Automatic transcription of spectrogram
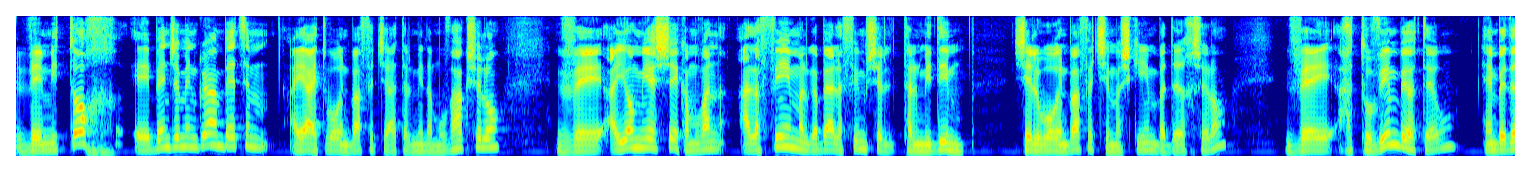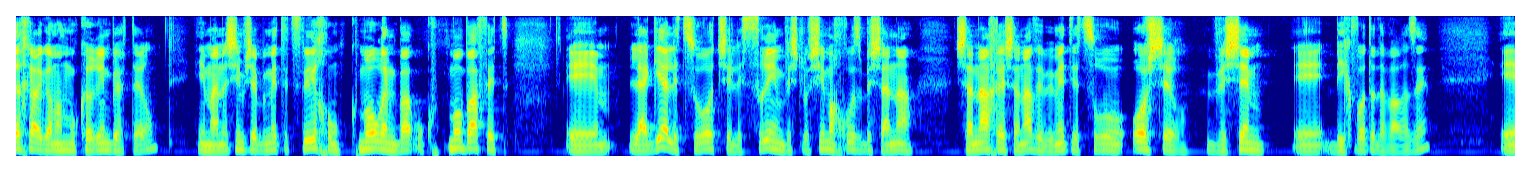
ומתוך אה, בנג'מין גראם בעצם היה את וורן באפט שהיה התלמיד המובהק שלו, והיום יש אה, כמובן אלפים על גבי אלפים של תלמידים של וורן באפט שמשקיעים בדרך שלו, והטובים ביותר הם בדרך כלל גם המוכרים ביותר, הם האנשים שבאמת הצליחו, כמו, וורן, כמו באפט, אה, להגיע לתשואות של 20 ו-30 אחוז בשנה שנה אחרי שנה, ובאמת יצרו אושר ושם אה, בעקבות הדבר הזה. אה,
